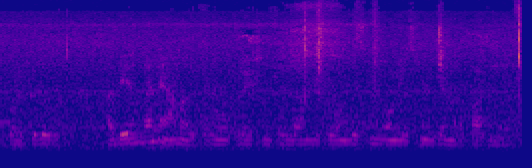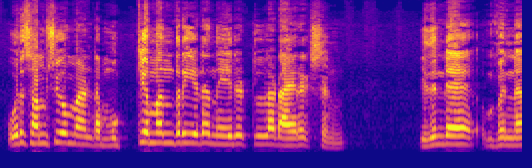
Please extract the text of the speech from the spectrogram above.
ഇപ്പോഴത്തെ ഒരു ഒരു സംശയവും വേണ്ട. മുഖ്യമന്ത്രിയുടെ നേരിട്ടുള്ള ഡയറക്ഷൻ ഇതിന്റെ പിന്നെ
